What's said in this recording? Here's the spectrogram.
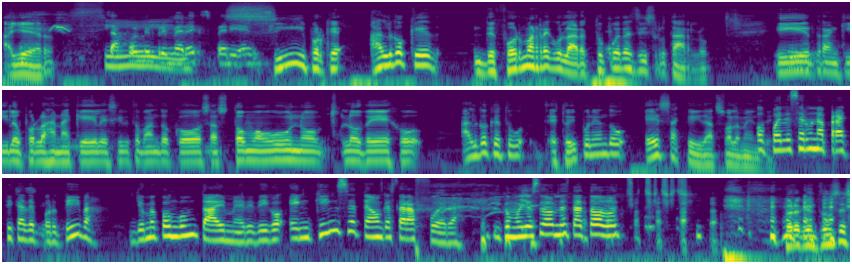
ayer. Sí. esa fue mi primera experiencia. Sí, porque algo que de forma regular tú puedes disfrutarlo. Ir Sí. tranquilo por los anaqueles, ir tomando cosas, tomo uno, lo dejo. Algo que tú, estoy poniendo esa actividad solamente. O puede ser una práctica Sí. deportiva. Yo me pongo un timer y digo, en 15 tengo que estar afuera. Y como yo sé dónde está todo, Pero que entonces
